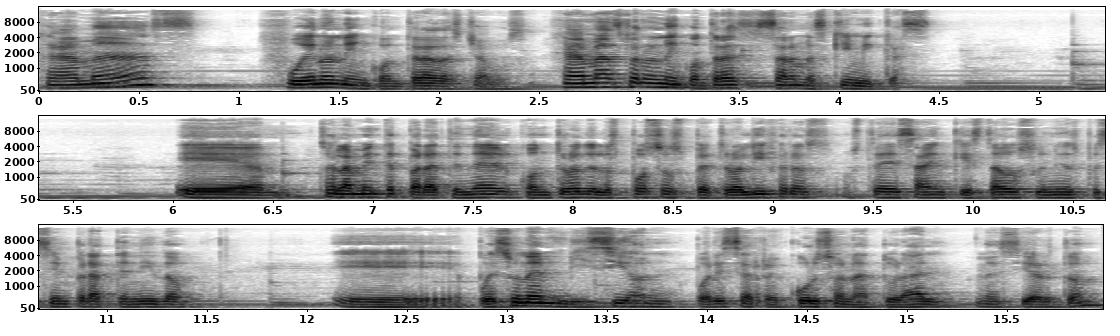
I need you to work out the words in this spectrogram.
jamás fueron encontradas, chavos. Jamás fueron encontradas esas armas químicas. Eh, solamente para tener el control de los pozos petrolíferos. Ustedes saben que Estados Unidos pues siempre ha tenido eh, pues una ambición por ese recurso natural, ¿no es cierto?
